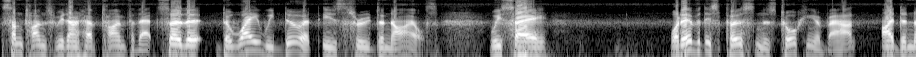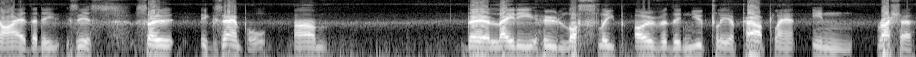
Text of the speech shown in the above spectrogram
sometimes we don't have time for that. So the, the way we do it is through denials. We say, whatever this person is talking about, I deny that it exists. So, example, um, the lady who lost sleep over the nuclear power plant in Russia,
